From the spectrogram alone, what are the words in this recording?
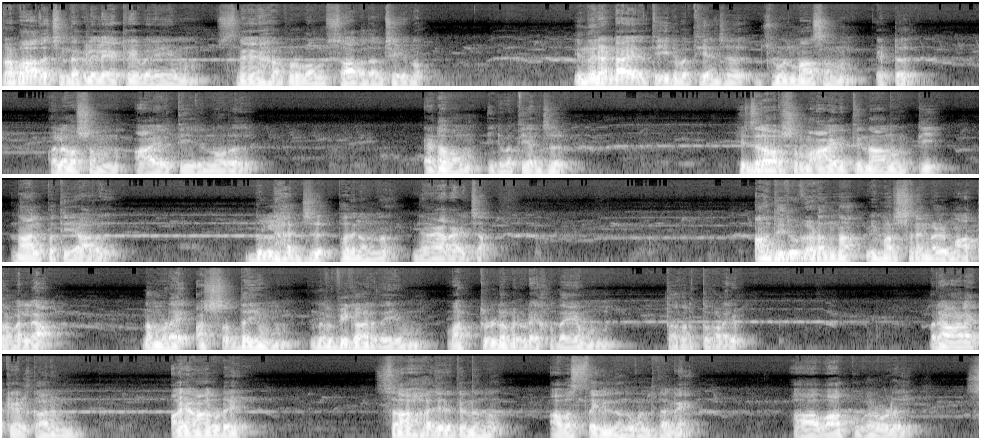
പ്രഭാത ചിന്തകളിലേക്ക് ഇവരെയും സ്നേഹപൂർവം സ്വാഗതം ചെയ്യുന്നു. ഇന്ന് രണ്ടായിരത്തി ഇരുപത്തിയഞ്ച് ജൂൺ മാസം എട്ട് കൊല്ലവർഷം ആയിരത്തി ഇരുന്നൂറ് ഇടവം ഇരുപത്തിയഞ്ച് ഹിജറ വർഷം ആയിരത്തി നാനൂറ്റി നാൽപ്പത്തിയാറ് ദുൽഹജ്ജ് പതിനൊന്ന് ഞായറാഴ്ച. അതിരുകടന്ന വിമർശനങ്ങൾ മാത്രമല്ല നമ്മുടെ അശ്രദ്ധയും നിർവികാരതയും മറ്റുള്ളവരുടെ ഹൃദയം തകർത്തു കളയും. ഒരാളെ കേൾക്കാനും അയാളുടെ സാഹചര്യത്തിൽ നിന്ന് അവസ്ഥയിൽ നിന്നുകൊണ്ട് തന്നെ ആ വാക്കുകളോട്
